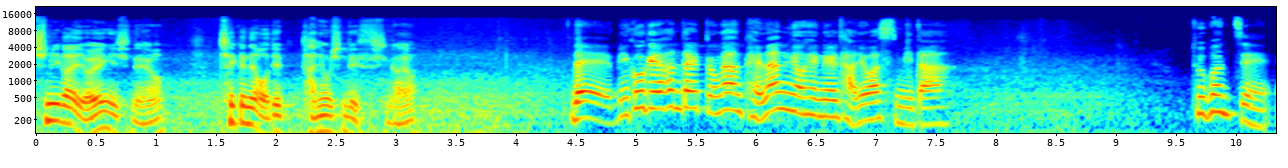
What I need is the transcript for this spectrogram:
취미가 여행이시네요. 최근에 어디 다녀오신 데 있으신가요? 네, 미국에 한 달 동안 배낭 여행을 다녀왔습니다. 두 번째,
